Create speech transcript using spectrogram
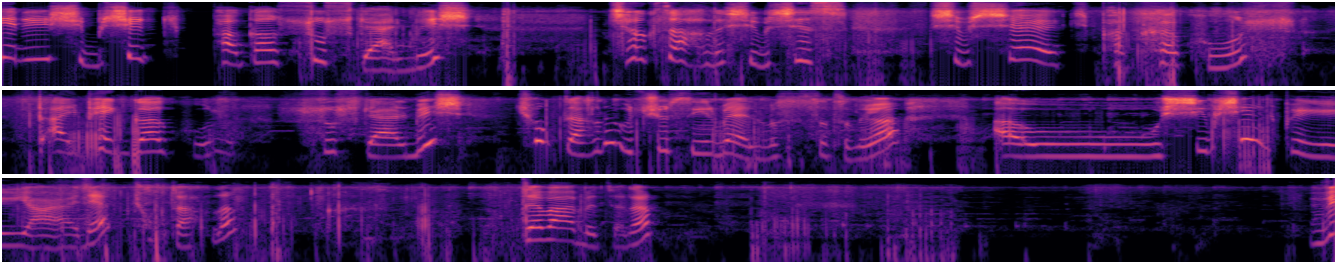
yeni şimşek Pegasus gelmiş. Çok tatlı şimşek, şimşek Pegasus. Ay Pegasus sus gelmiş. Çok tatlı 320 elması satılıyor. Au, şimşek yani. Çok tatlı. Devam edelim. Ve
